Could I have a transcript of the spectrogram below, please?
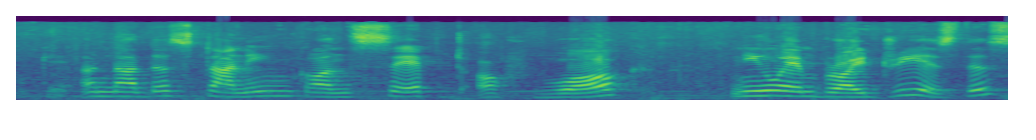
Okay another stunning concept of work new embroidery is this.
